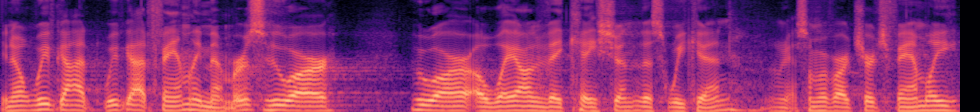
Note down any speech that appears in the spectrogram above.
You know, we've got, we've got family members who are who are away on vacation this weekend. We got Some of our church family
